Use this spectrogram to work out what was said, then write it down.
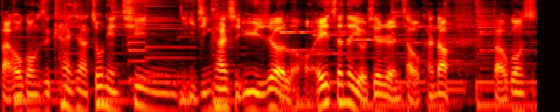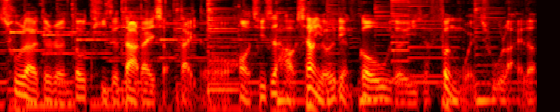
百货公司看一下周年庆已经开始预热了哦，哎，真的有些人潮，我看到百货公司出来的人都提着大袋小袋的哦，其实好像有一点购物的一些氛围出来了。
